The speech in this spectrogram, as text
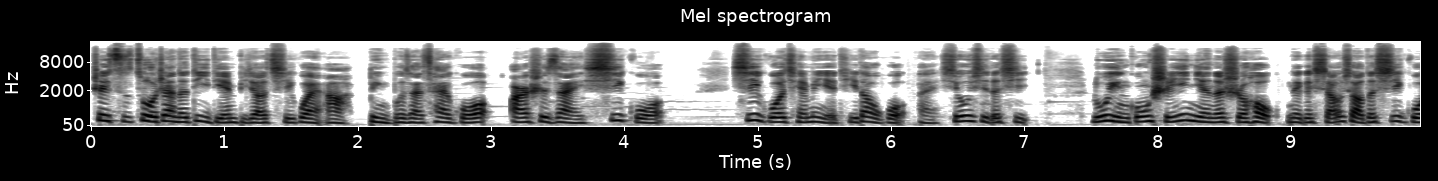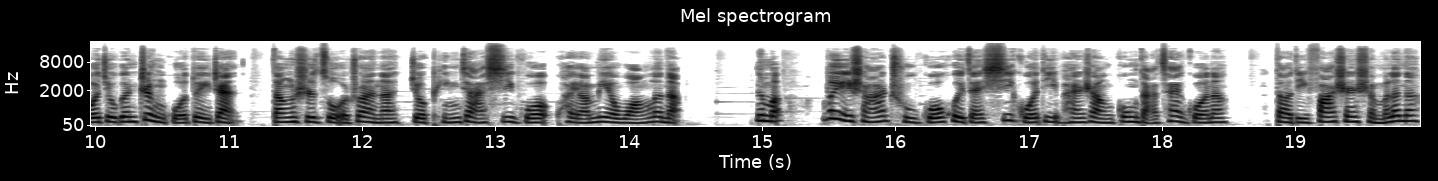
这次作战的地点比较奇怪啊，并不在蔡国，而是在西国。西国前面也提到过，哎，休息的息。鲁隐公十一年的时候，那个小小的西国就跟郑国对战，当时《左传》呢就评价西国快要灭亡了呢。那么，为啥楚国会在西国地盘上攻打蔡国呢？到底发生什么了呢？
